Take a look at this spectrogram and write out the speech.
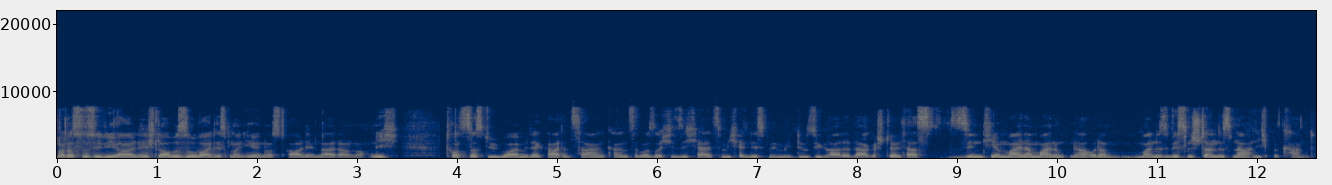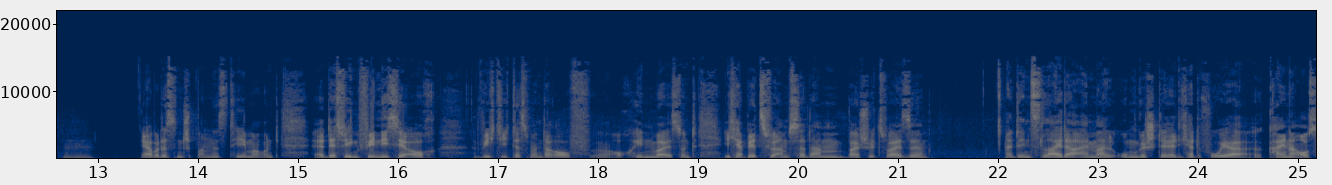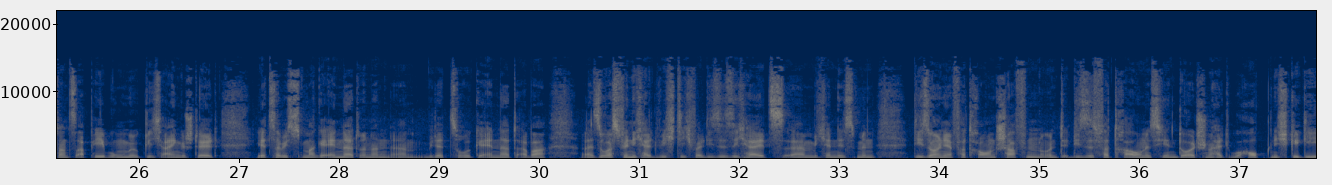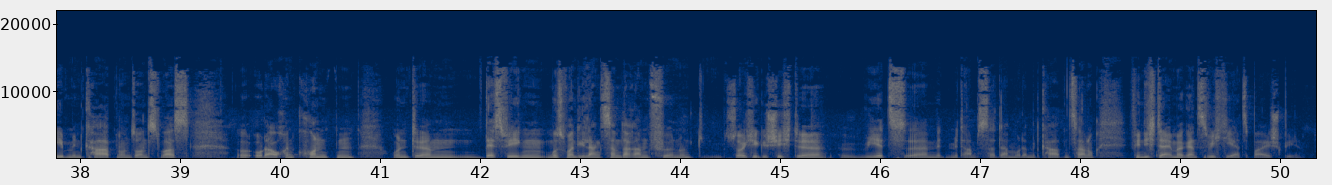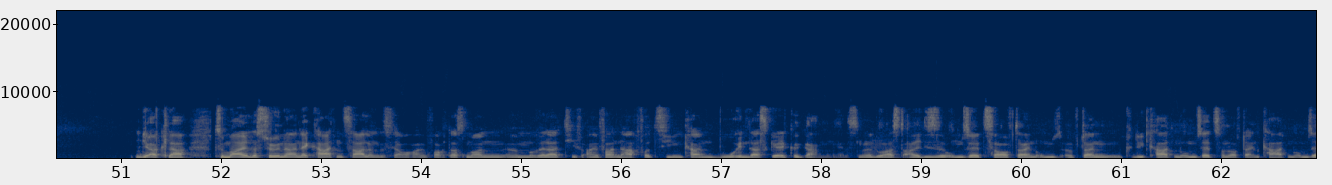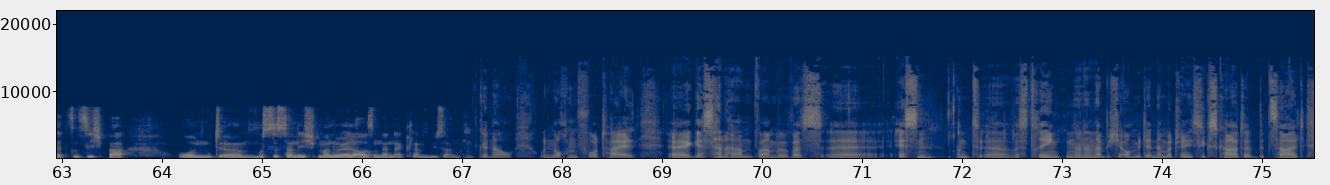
Oh, das ist ideal. Ich glaube, so weit ist man hier in Australien leider noch nicht. Trotz, dass du überall mit der Karte zahlen kannst. Aber solche Sicherheitsmechanismen, wie du sie gerade dargestellt hast, sind hier meiner Meinung nach oder meines Wissensstandes nach nicht bekannt. Mhm. Ja, aber das ist ein spannendes Thema und äh, deswegen finde ich es ja auch wichtig, dass man darauf äh, auch hinweist. Und ich habe jetzt für Amsterdam beispielsweise den Slider einmal umgestellt. Ich hatte vorher äh, keine Auslandsabhebung möglich eingestellt. Jetzt habe ich es mal geändert und dann ähm, wieder zurückgeändert. Aber äh, sowas finde ich halt wichtig, weil diese Sicherheitsmechanismen, die sollen ja Vertrauen schaffen und dieses Vertrauen ist hier in Deutschland halt überhaupt nicht gegeben in Karten und sonst was äh, oder auch in Konten. Und ähm, deswegen muss man die langsam daran führen. Und solche Geschichte äh, wie jetzt mit, mit Amsterdam oder mit Kartenzahlung finde ich da immer ganz wichtig als Beispiel. Ja, klar. Zumal das Schöne an der Kartenzahlung ist ja auch einfach, dass man ähm, relativ einfach nachvollziehen kann, wohin das Geld gegangen ist. Ne? Du hast all diese Umsätze auf deinen, um auf deinen Kreditkartenumsätzen und auf deinen Kartenumsätzen sichtbar und äh, musst es dann nicht manuell auseinanderklamüsern. Genau. Und noch ein Vorteil, äh, gestern Abend waren wir was äh, essen und äh, was trinken und dann habe ich auch mit der Number 26 Karte bezahlt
